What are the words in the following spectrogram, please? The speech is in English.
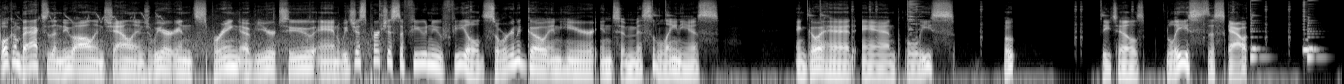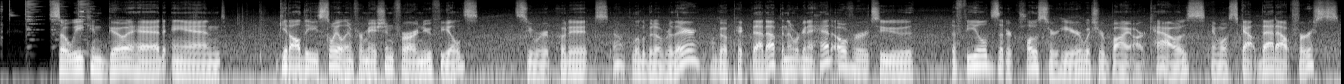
Welcome back to the New Holland Challenge. We are in spring of year two and we just purchased a few new fields. So we're going to go in here into miscellaneous and go ahead and lease, oh, details, lease the scout. So we can go ahead and get all the soil information for our new fields. Let's see where it put it. Oh, a little bit over there. I'll go pick that up and then we're going to head over to the fields that are closer here, which are by our cows, and we'll scout that out first.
